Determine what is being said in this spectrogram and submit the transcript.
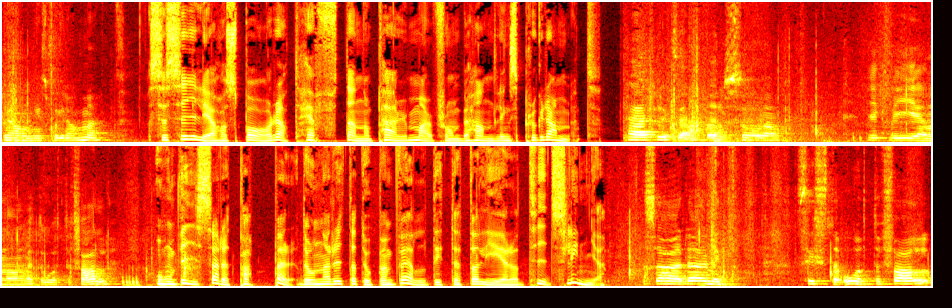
behandlingsprogrammet. Cecilia har sparat häften och pärmar från behandlingsprogrammet. Här till exempel så gick vi igenom ett återfall. Och hon visar ett papper där hon har ritat upp en väldigt detaljerad tidslinje. Så här, det här är mitt sista återfall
